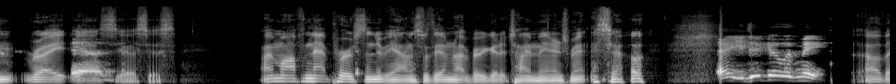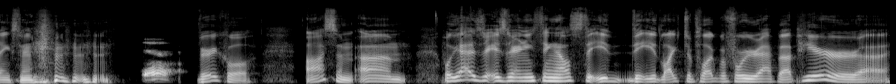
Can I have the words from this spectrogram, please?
Mm, Right. Yes. Yes. Yes. I'm often that person, to be honest with you. I'm not very good at time management. So, Hey, you did good with me. oh, thanks, man. Yeah. Very cool. Awesome. Um, well, yeah. Is there is there anything else that you that you'd like to plug before we wrap up here? Or uh,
